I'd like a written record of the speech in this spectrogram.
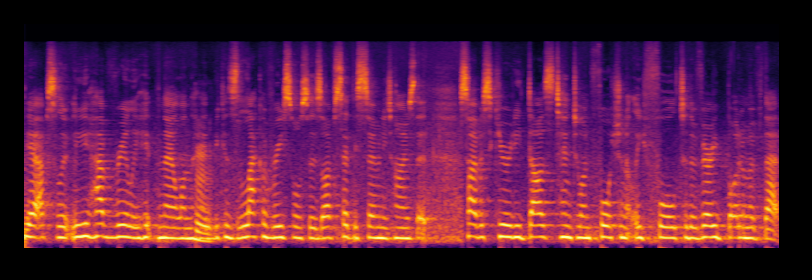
Yeah, absolutely. You have really hit the nail on the head because lack of resources. I've said this so many times that cybersecurity does tend to unfortunately fall to the very bottom of that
